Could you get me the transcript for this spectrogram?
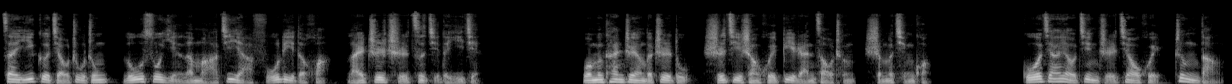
在一个角注中，卢梭引了马基雅弗利的话来支持自己的意见。我们看这样的制度，实际上会必然造成什么情况？国家要禁止教会、政党、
